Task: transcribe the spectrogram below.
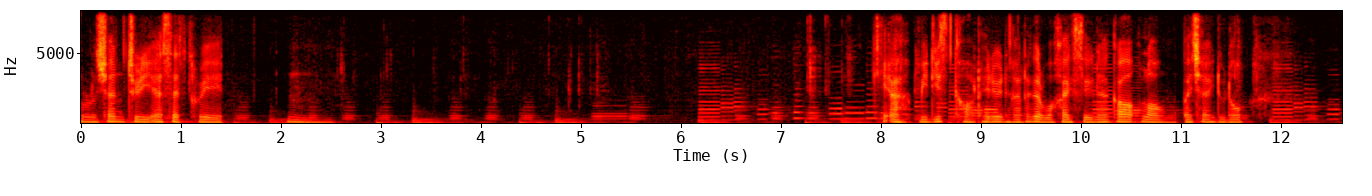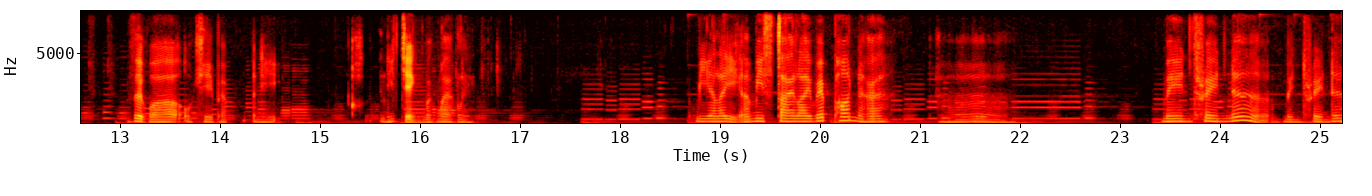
Solution 3D Asset Create อืมโอเคอะ มี Discord ให้ด้วยนะคะ ถ้าเกิดว่าใครซื้อนะก็ลองไปใช้ดูเนาะรู้สึกว่า โอเคแบบอันนี้ อันนี้เจ๋งมาก ๆ เลย มีอะไรอีก อะ มี Styline Weapon นะคะ อ่า Main Trainer Main Trainer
